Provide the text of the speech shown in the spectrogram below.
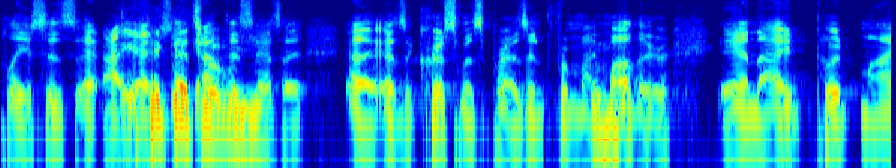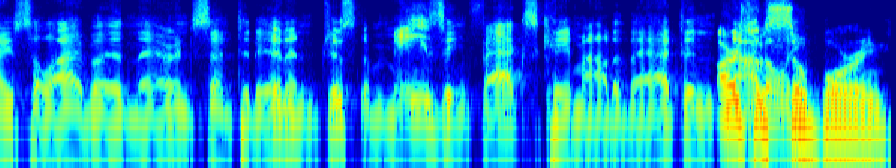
places that i, I actually got this we... as a as a christmas present from my mm-hmm. mother and i put my saliva in there and sent it in and just amazing facts came out of that and ours was only, so boring.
